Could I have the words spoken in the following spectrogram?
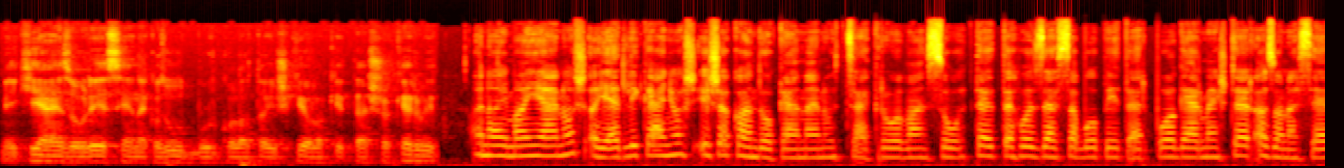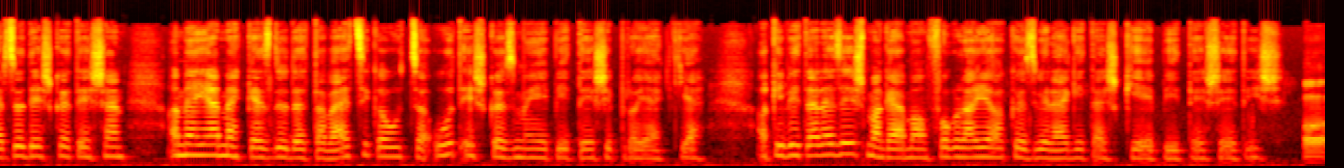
még hiányzó részének az útburkolata is kialakításra kerül. A Najman János, a Jedlikányos és a Kandó Kálmán utcákról van szó, tette hozzá Szabó Péter polgármester azon a szerződéskötésen, amelyel megkezdődött a Vácika utca út- és közműépítési projektje. A kivitelezés magában foglalja a közvilágítás kiépítését is. A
